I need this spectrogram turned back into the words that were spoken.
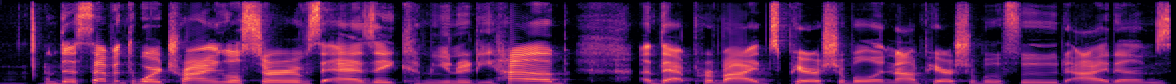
Um, the Seventh Ward Triangle serves as a community hub that provides perishable and non perishable food items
